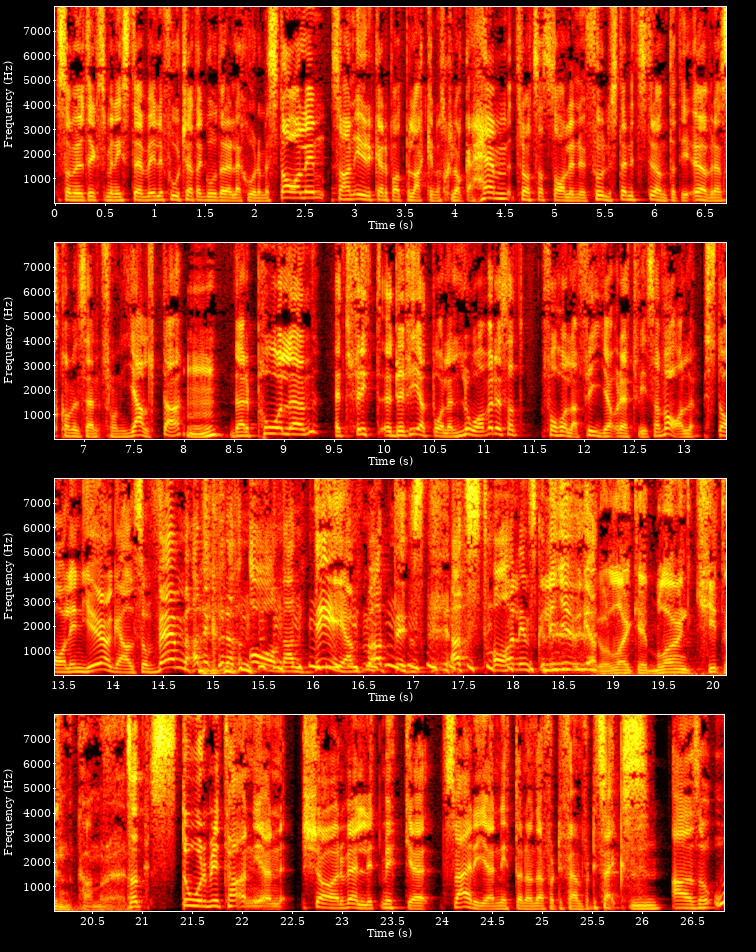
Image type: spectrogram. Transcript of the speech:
som utrikesminister ville fortsätta goda relationer med Stalin, så han yrkade på att polackerna skulle åka hem trots att Stalin nu fullständigt struntat i överenskommelsen från Jalta, Mm. där Polen, ett, fritt, ett befriat Polen, lovades att få hålla fria och rättvisa val. Stalin ljög alltså. Vem hade kunnat ana det, Mattis? Att Stalin skulle ljuga? You're like a blind kitten, comrade. Så att Storbritannien kör väldigt mycket Sverige 1945-46. Alltså, oh,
